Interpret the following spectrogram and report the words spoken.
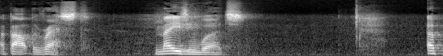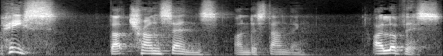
about the rest? Amazing words. A peace that transcends understanding. I love this.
